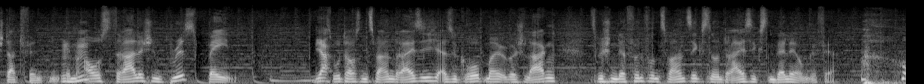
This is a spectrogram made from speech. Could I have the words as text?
stattfinden. Im australischen Brisbane. Ja, 2032, also grob mal überschlagen, zwischen der 25. und 30. Welle ungefähr.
